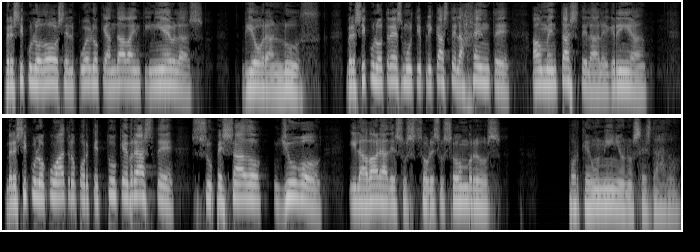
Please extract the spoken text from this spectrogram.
Versículo 2, el pueblo que andaba en tinieblas vio gran luz. Versículo 3, multiplicaste la gente, aumentaste la alegría. Versículo 4, porque tú quebraste su pesado yugo y la vara de sus, sobre sus hombros, porque un niño nos es dado,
